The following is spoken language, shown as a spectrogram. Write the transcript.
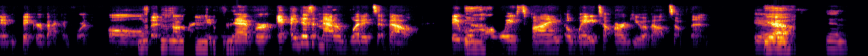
and bicker back and forth all the time. It's mm-hmm. never, it, it doesn't matter what it's about. They will Yeah. always find a way to argue about something. Yeah. Amen.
